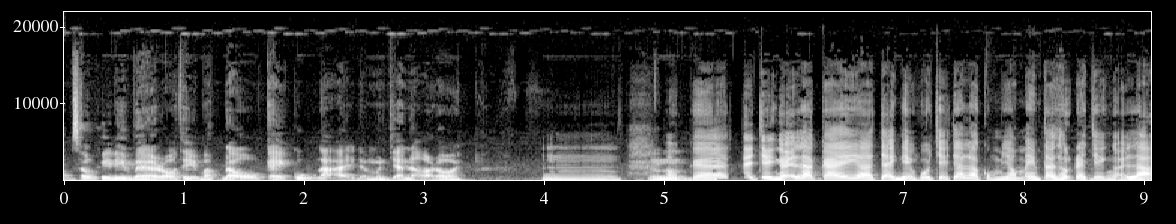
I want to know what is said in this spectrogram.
uh, sau khi đi về rồi thì bắt đầu cày cuốc lại để mình trả nợ thôi Ừ. ừ. ok thì chị nghĩ là cái uh, trải nghiệm của chị chắc là cũng giống em tại thực ra chị nghĩ là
